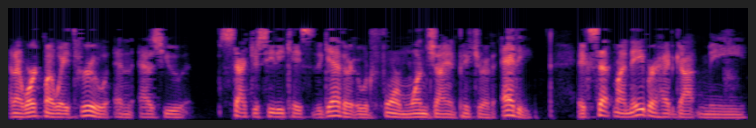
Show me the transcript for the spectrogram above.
and I worked my way through, and as you stacked your CD cases together, it would form one giant picture of Eddie. Except my neighbor had gotten me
